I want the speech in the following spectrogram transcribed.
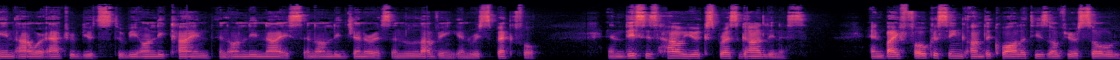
in our attributes to be only kind and only nice and only generous and loving and respectful. And this is how you express godliness. And by focusing on the qualities of your soul,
